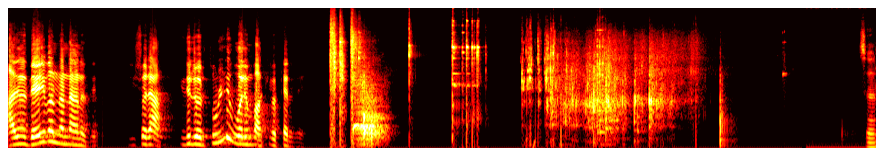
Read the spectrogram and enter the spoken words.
അതിന് ദൈവം തന്നാണിത്. ഈശ്വര ഇതിലൊരു തുള്ളി പോലും ബാക്കി വെക്കരുത്. സാർ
